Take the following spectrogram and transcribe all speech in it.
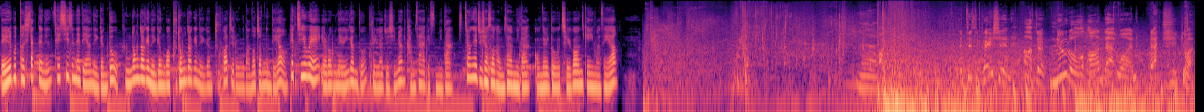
내일부터 시작되는 새 시즌에 대한 의견도 긍정적인 의견과 부정적인 의견 두 가지로 나눠졌는데요. 패치 후에 여러분의 의견도 들려주시면 감사하겠습니다. 시청해주셔서 감사합니다. 오늘도 즐거운 게임 하세요. Anticipation. I'll have to noodle on that one. Come on.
